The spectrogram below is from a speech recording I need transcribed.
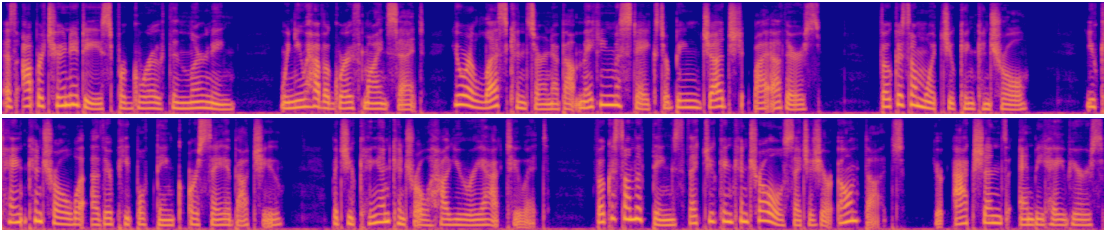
as opportunities for growth and learning. When you have a growth mindset, you are less concerned about making mistakes or being judged by others. Focus on what you can control. You can't control what other people think or say about you, but you can control how you react to it. Focus on the things that you can control, such as your own thoughts, your actions, and behaviors.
